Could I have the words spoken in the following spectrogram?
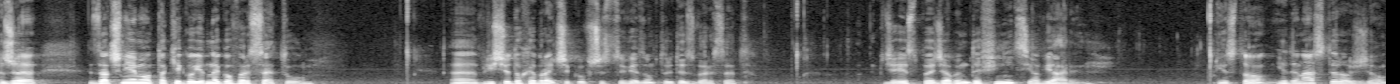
że Zaczniemy od takiego jednego wersetu e, w liście do Hebrajczyków. Wszyscy wiedzą, który to jest werset, gdzie jest, powiedziałbym, definicja wiary. Jest to jedenasty rozdział,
